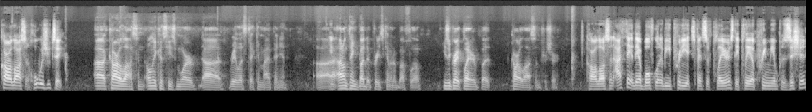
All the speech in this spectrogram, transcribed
Carl Lawson. Who would you take? Uh, Carl Lawson, only because he's more uh, realistic, in my opinion. Uh, yeah. I don't think Bud Dupree's coming to Buffalo. He's a great player, but Carl Lawson for sure. Carl Lawson. I think they're both going to be pretty expensive players. They play a premium position.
